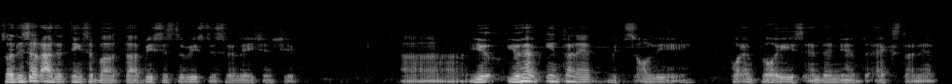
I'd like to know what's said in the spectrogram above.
So these are other things about uh, business to business relationship. Uh, you you have intranet which is only for employees and then you have the extranet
